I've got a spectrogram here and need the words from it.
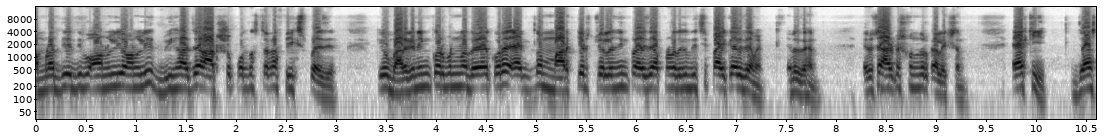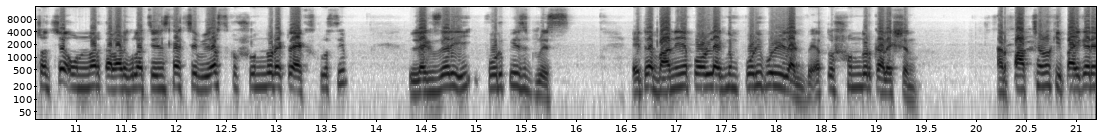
আমরা দিয়ে দিব অনলি অনলি দুই হাজার আটশো পঞ্চাশ টাকা ফিক্সড প্রাইসে কেউ বার্গেনিং করবেন না, দয়া করে। একদম মার্কেট চ্যালেঞ্জিং প্রাইসে আপনাদেরকে দিচ্ছি পাইকারি দামে। এটা দেখেন, এটা হচ্ছে আরেকটা সুন্দর কালেকশন একই জাস্ট হচ্ছে অন্যার কালারগুলো চেঞ্জ থাকছে বিয়ার্স খুব সুন্দর একটা exclusive luxury four piece dress এটা বানিয়ে পড়লে একদম পরিপরি লাগবে, এত সুন্দর কালেকশন আর পাচ্ছেনও কি? পাইকারি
